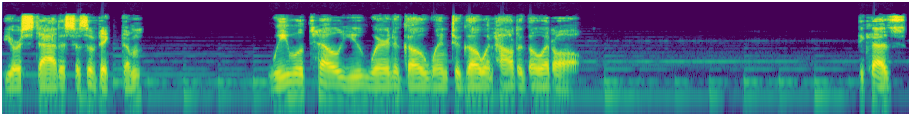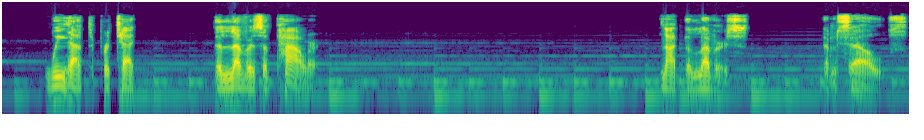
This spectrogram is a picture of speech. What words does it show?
your status as a victim. We will tell you where to go, when to go, and how to go at all. Because we have to protect the levers of power, not the levers themselves.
